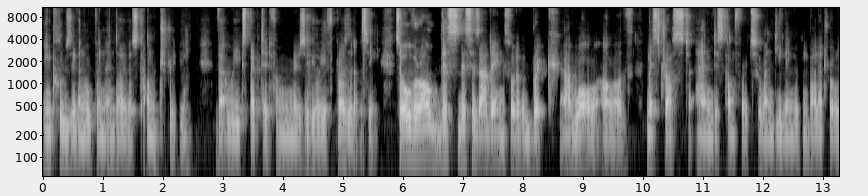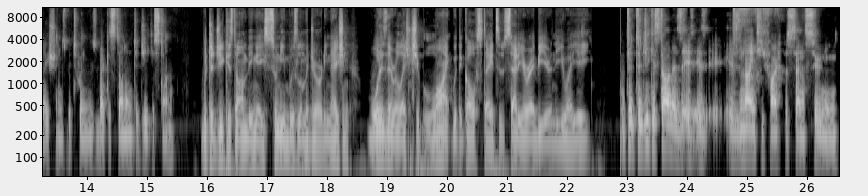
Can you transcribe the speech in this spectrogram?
inclusive and open and diverse country that we expected from the Mirziyoyev presidency. So overall, this this is adding sort of a brick uh, wall of mistrust and discomfort when dealing with bilateral relations between Uzbekistan and Tajikistan. With Tajikistan being a Sunni Muslim majority nation, what is their relationship like with the Gulf states of Saudi Arabia and the UAE? Tajikistan is is is ninety five percent Sunni,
